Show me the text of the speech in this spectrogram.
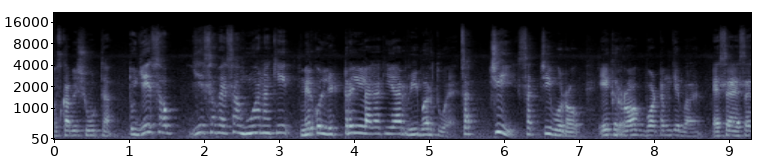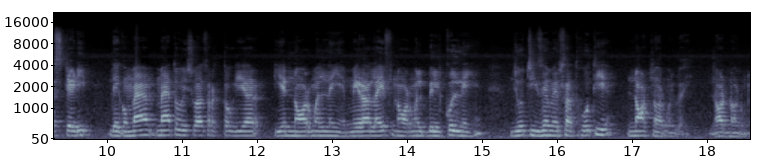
उसका भी शूट था। तो ये सब ये सब ऐसा हुआ ना कि मेरे को लिटरली लगा कि यार रीबर्थ हुआ है। सच्ची सच्ची बोल रहा हूँ। एक रॉक बॉटम के बाद ऐसा ऐसा स्टेडी देखो मैं मैं तो विश्वास रखता हूँ कि यार ये नॉर्मल नहीं है। मेरा लाइफ नॉर्मल बिल्कुल नहीं है। जो चीज़ें मेरे साथ होती है नॉट नॉर्मल भाई not normal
